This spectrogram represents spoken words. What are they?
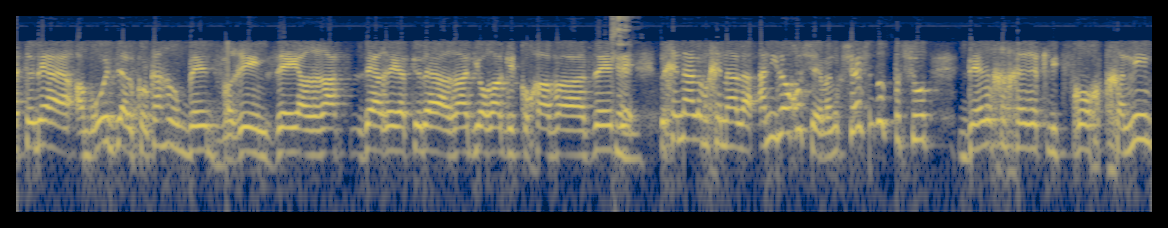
אתה יודע, אמרו את זה על כל כך הרבה דברים, זה הרס, זה הרי, אתה יודע, הרדיו הרג את כוכב הזה, כן. וכן הלאה וכן הלאה. אני לא חושב, אני חושב שזאת פשוט דרך אחרת לצרוך תכנים.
